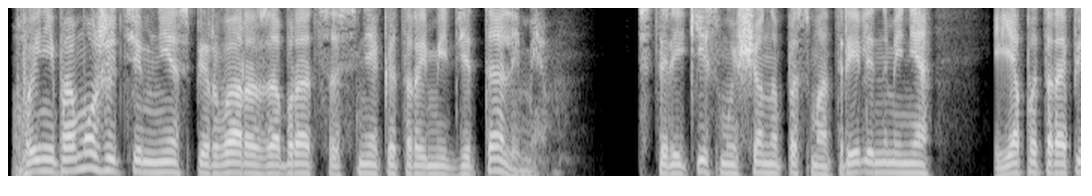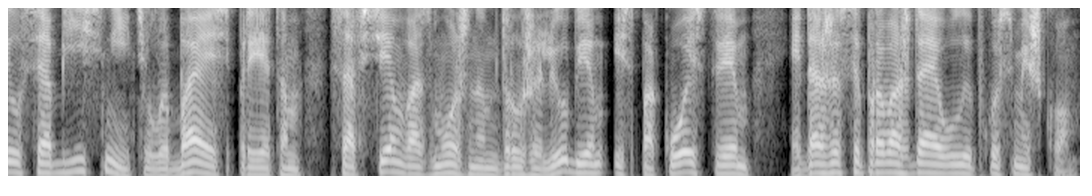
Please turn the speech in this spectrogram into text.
«Вы не поможете мне сперва разобраться с некоторыми деталями?» Старики смущенно посмотрели на меня, и я поторопился объяснить, улыбаясь при этом со всем возможным дружелюбием и спокойствием, и даже сопровождая улыбку смешком.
